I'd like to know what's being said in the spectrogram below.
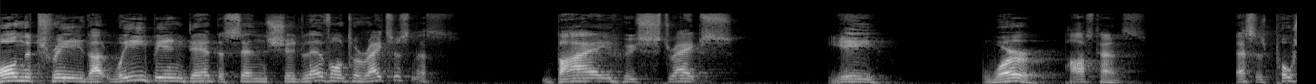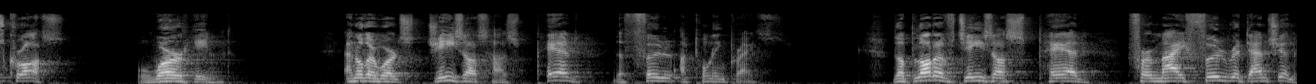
on the tree, that we, being dead to sins, should live unto righteousness, by whose stripes ye were, past tense. This is post cross, were healed. In other words, Jesus has paid the full atoning price. The blood of Jesus paid for my full redemption,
